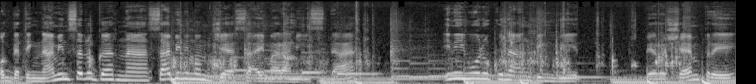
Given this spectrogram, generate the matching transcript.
Pagdating namin sa lugar na sabi ni Ma'am Jessa ay marami isda, inihulog ko na ang bingwit. Pero syempre,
